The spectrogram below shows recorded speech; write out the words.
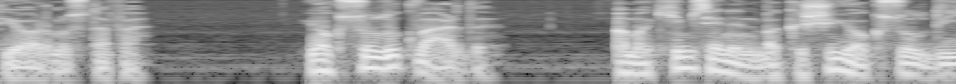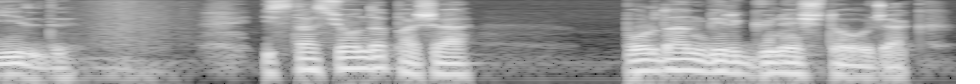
diyor Mustafa. Yoksulluk vardı ama kimsenin bakışı yoksul değildi. İstasyonda paşa, buradan bir güneş doğacak,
